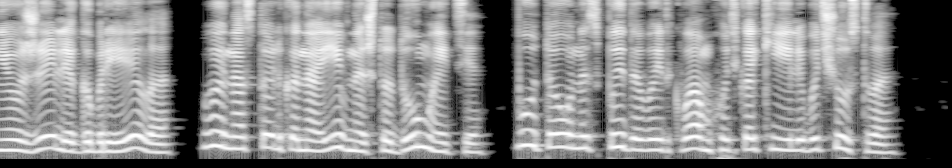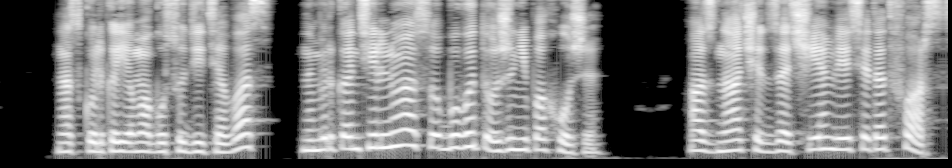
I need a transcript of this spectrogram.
Неужели, Габриэла, вы настолько наивны, что думаете, будто он испытывает к вам хоть какие-либо чувства? Насколько я могу судить о вас, на меркантильную особу вы тоже не похожи. А значит, зачем весь этот фарс?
